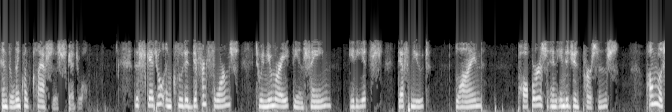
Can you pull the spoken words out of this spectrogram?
and Delinquent Classes Schedule. This schedule included different forms to enumerate the insane, idiots, deaf-mute, blind, paupers and indigent persons, homeless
